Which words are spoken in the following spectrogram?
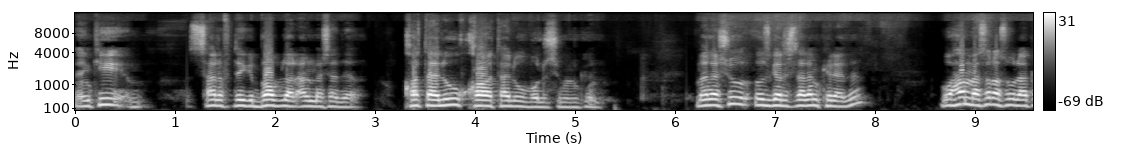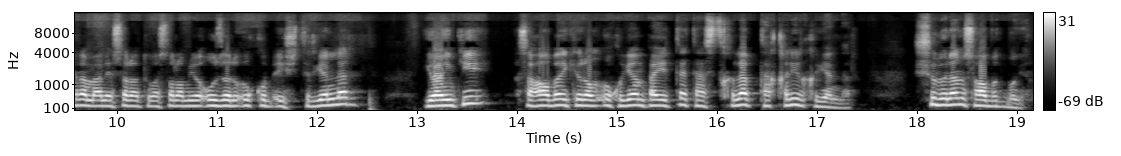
Ya'ni sarfdagi boblar almashadi. Qotalu qotalu bo'lishi mumkin. Mana shu o'zgarishlar ham kiradi. Bu hammasi rasuli akram alayhissalotu vassalom yo o'zlari o'qib eshittirganlar yoyinki sahoba ikrom o'qigan paytda tasdiqlab taqrir qilganlar. Shu bilan sobit bo'lgan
